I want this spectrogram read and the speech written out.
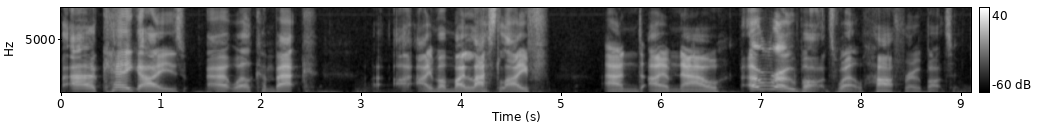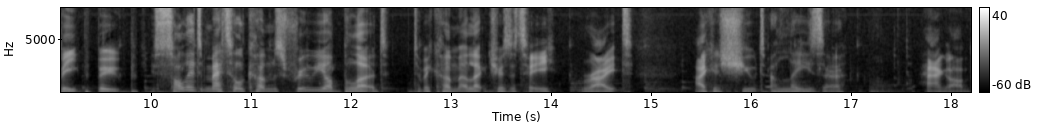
it! Okay, guys. Uh, welcome back. I I'm on my last life. And I am now a robot. Well, half robot. Beep boop. Solid metal comes through your blood to become electricity. Right. I can shoot a laser. Hang on.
